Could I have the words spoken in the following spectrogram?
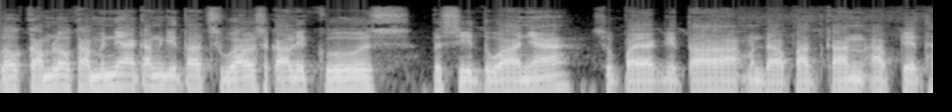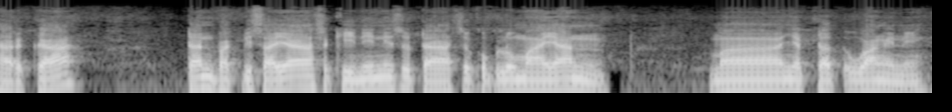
Logam-logam ini akan kita jual sekaligus besi tuanya supaya kita mendapatkan update harga. Dan bagi saya segini ini sudah cukup lumayan menyedot uang ini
